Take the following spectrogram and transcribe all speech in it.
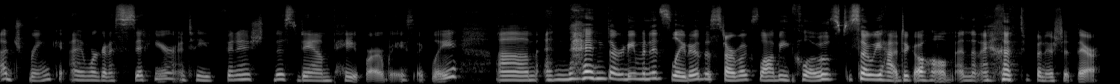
a drink, and we're gonna sit here until you finish this damn paper, basically." Um, and then 30 minutes later, the Starbucks lobby closed, so we had to go home, and then I had to finish it there.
